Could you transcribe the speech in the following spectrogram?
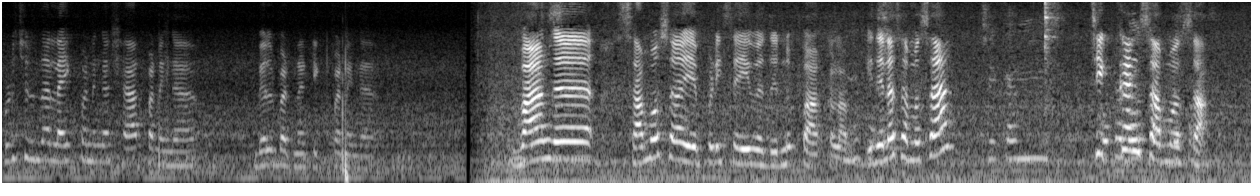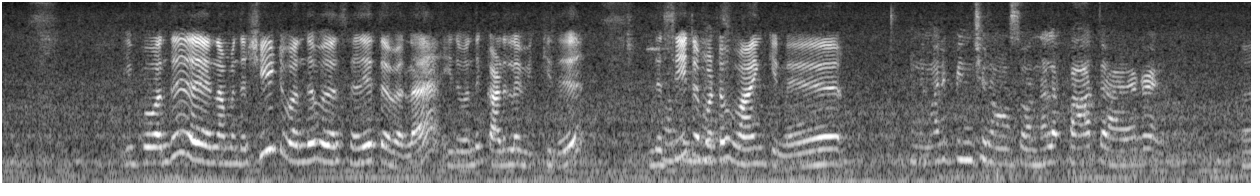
பிடிச்சிருந்தா லைக் பண்ணுங்கள் ஷேர் பண்ணுங்கள் பெல் பட்டனை டிக் பண்ணுங்கள் வாங்க சமோசா எப்படி செய்வதுன்னு பார்க்கலாம். இது என்ன சமோசா? சிக்கன் சிக்கன் சமோசா. இப்போ வந்து நம்ம இந்த ஷீட்டு வந்து செய்ய தேவையில்ல இது வந்து கடையில் விற்கிது இந்த சீட்டை மட்டும் வாங்கிக்கின்னு. இந்த மாதிரி பிஞ்சிடும் ஸோ அதனால பார்த்து அழகாக ஆ,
